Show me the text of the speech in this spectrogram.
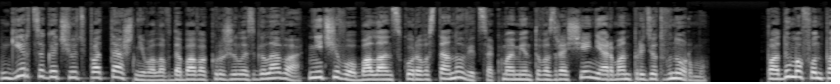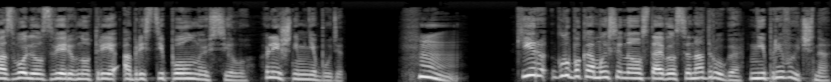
Герцога чуть подташнивало, вдобавок кружилась голова. Ничего, баланс скоро восстановится, к моменту возвращения Арман придет в норму. Подумав, он позволил зверю внутри обрести полную силу. Лишним не будет. Хм. Кир глубокомысленно уставился на друга. Непривычно.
